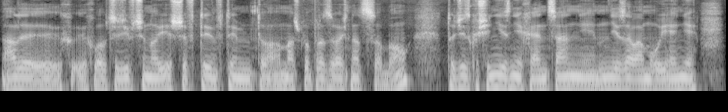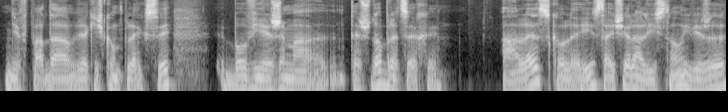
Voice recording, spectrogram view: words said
ale ch- chłopcze, dziewczyno, jeszcze w tym, w tym, to masz popracować nad sobą, to dziecko się nie zniechęca, nie, nie załamuje, nie, nie wpada w jakieś kompleksy, bo wie, że ma też dobre cechy. Ale z kolei staje się realistą i wie, że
